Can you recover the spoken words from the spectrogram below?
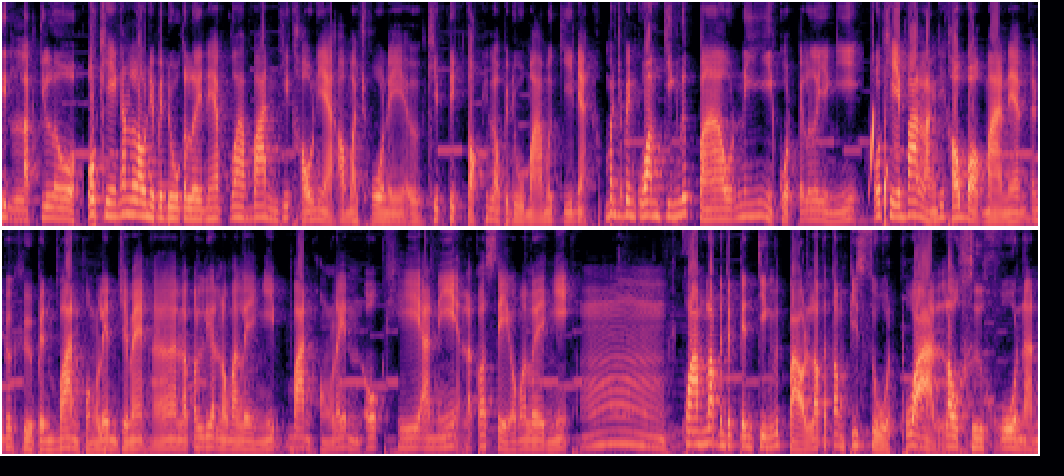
ติดหลักกิโล โอเคงั้นเราเนี่ยไปดูกันเลยนะครับว่าบ้านที่เขาเนี่ยเอามาโชว์ในเออคลิปทิกตอกที่เราไปดูมาเมื่อกี้เนี่ยมันจะเป็นความจริงหรือเปล่านี่กดไปเลยอย่างนี้โอเคบ้านหลังที่เขาบอกมาเนี่ยนั่นก็คือเป็นบ้านของเล่นใช่ไหมเอ่าแล้วก็เลื่อนลงมาเลยอย่างนี้บ้านของเล่นโอเค อันนี้แล้วก็เสกออกมาเลยอย่างนี้อืมความลับมันจะเป็นจริงหรือเปล่าเราก็ต้องพิสูจน์เพราะว่าเราคือโคนัน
